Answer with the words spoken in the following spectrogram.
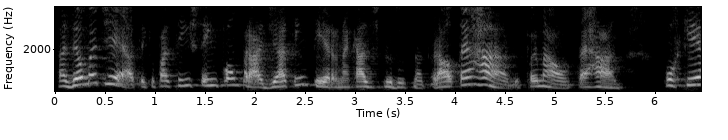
Fazer uma dieta que o paciente tem que comprar a dieta inteira na casa de produto natural tá errado, foi mal, tá errado. Porque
